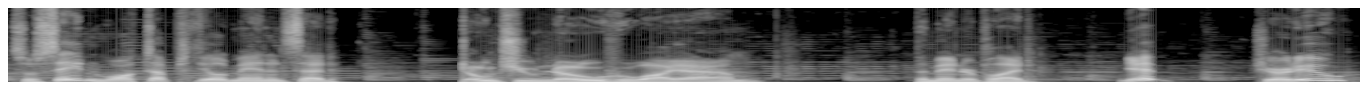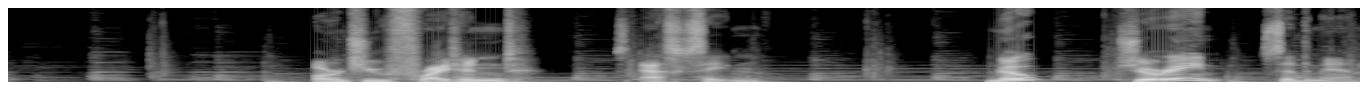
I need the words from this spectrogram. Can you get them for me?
So Satan walked up to the old man and said, Don't you know who I am? The man replied, Yep, sure do. Aren't you frightened? asked Satan. Nope, sure ain't, said the man.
